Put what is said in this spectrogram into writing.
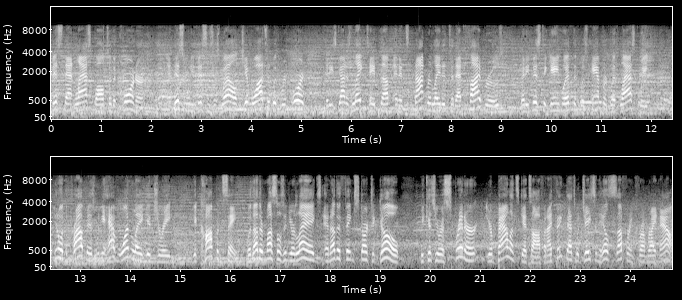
miss that last ball to the corner, and this one he misses as well. Jim Watson would report that he's got his leg taped up, and it's not related to that thigh bruise that he missed a game with and was hampered with last week. You know what the problem is? When you have one leg injury, you compensate with other muscles in your legs, and other things start to go because you're a sprinter, your balance gets off. And I think that's what Jason Hill's suffering from right now.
